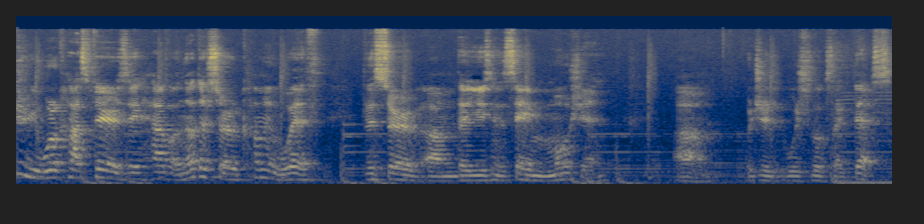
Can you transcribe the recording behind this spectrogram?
Usually world-class players, they have another serve coming with the serve, um, they're using the same motion, um, which, is, which looks like this.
